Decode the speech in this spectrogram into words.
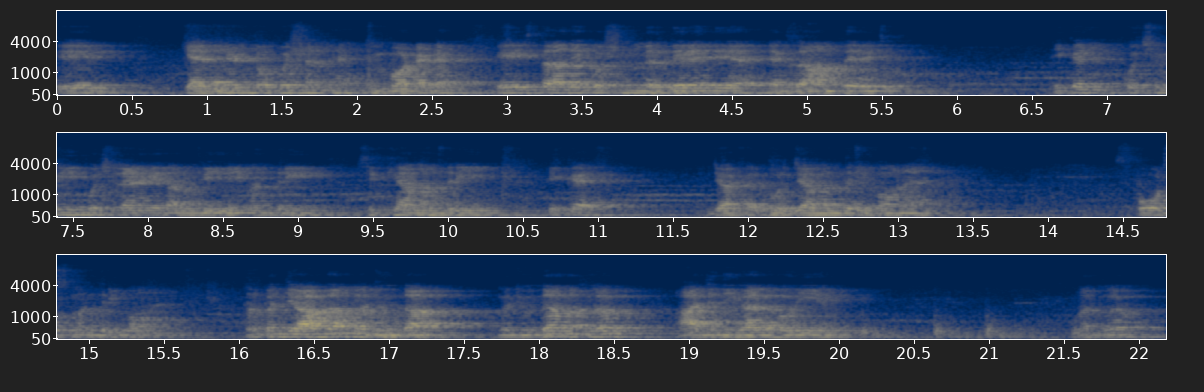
ਇਹ ਕੈਬਨਿਟ ਤੋਂ ਕੁਐਸਚਨ ਹੈ ਇੰਪੋਰਟੈਂਟ ਹੈ। ਇਹ ਇਸ ਤਰ੍ਹਾਂ ਦੇ ਕੁਐਸਚਨ ਮਿਲਦੇ ਰਹਿੰਦੇ ਆ ਐਗਜ਼ਾਮ ਦੇ ਵਿੱਚ। ਠੀਕ ਹੈ ਜੀ? ਕੁਝ ਵੀ ਪੁੱਛ ਲੈਣਗੇ ਤੁਹਾਨੂੰ ਬਿਜਲੀ ਮੰਤਰੀ, ਸਿੱਖਿਆ ਮੰਤਰੀ, ਠੀਕ ਹੈ? ਜਾਂ ਫਿਰ ਊਰਜਾ ਮੰਤਰੀ ਕੌਣ ਹੈ? ਸਪੋਰਟਸ ਮੰਤਰੀ ਕੌਣ ਹੈ? ਹੁਣ ਪੰਜਾਬ ਦਾ ਮੌਜੂਦਾ ਮੌਜੂਦਾ ਮਤਲਬ ਅੱਜ ਦੀ ਗੱਲ ਹੋ ਰਹੀ ਹੈ। ਮਤਲਬ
